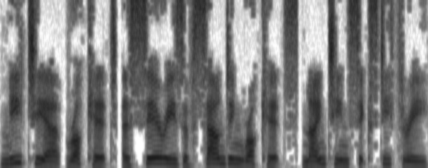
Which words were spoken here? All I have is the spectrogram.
Meteor rocket a series of sounding rockets 1963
